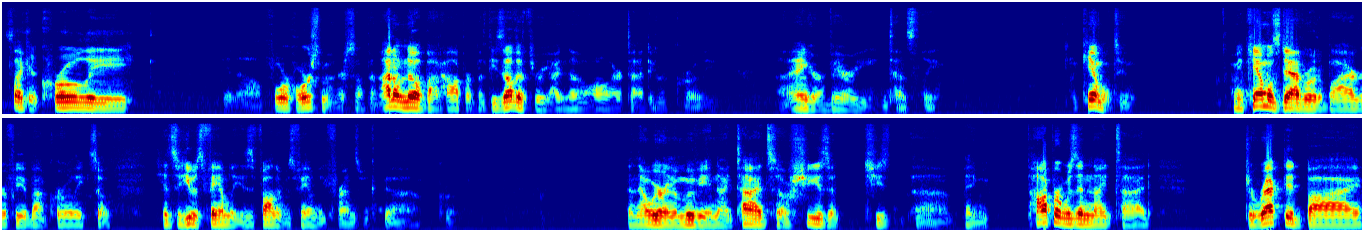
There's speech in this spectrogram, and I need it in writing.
it's like a Crowley, four horsemen or something. I don't know about Hopper, but these other three I know all are tied to Crowley. Uh, Anger very intensely. Cammell too. I mean, Cammell's dad wrote a biography about Crowley, so his, he was family. His father was family friends with uh, Crowley. And now we are in a movie in Night Tide, so she's a she's uh, anyway. Hopper was in Night Tide, directed by a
